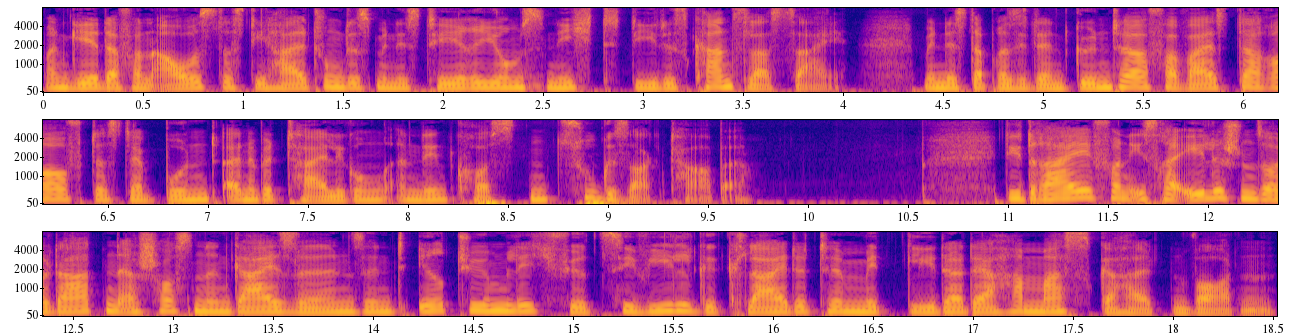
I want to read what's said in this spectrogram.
Man gehe davon aus, dass die Haltung des Ministeriums nicht die des Kanzlers sei. Ministerpräsident Günther verweist darauf, dass der Bund eine Beteiligung an den Kosten zugesagt habe. Die drei von israelischen Soldaten erschossenen Geiseln sind irrtümlich für zivil gekleidete Mitglieder der Hamas gehalten worden.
